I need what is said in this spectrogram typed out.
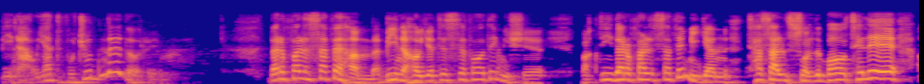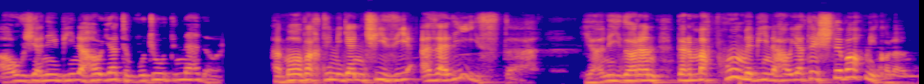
بی نهایت وجود نداره. در فلسفه هم بی نهایت استفاده میشه. وقتی در فلسفه میگن تسلسل باطله او یعنی بی نهایت وجود نداره. اما وقتی میگن چیزی ازلی است یعنی دارن در مفهوم بی نهایت اشتباه می‌کنند.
